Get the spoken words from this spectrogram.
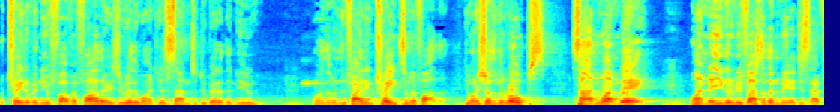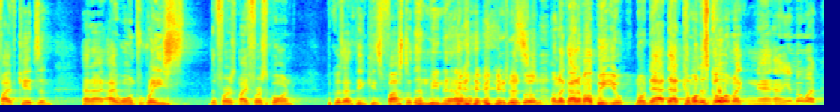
the trait of a new fa- of a father is you really want your son to do better than you. Mm. One of the defining traits of a father. You want to show them the ropes. Son, one day, mm. one day you're going to be faster than me. I just have five kids, and, and I, I won't race the first my firstborn because I think he's faster than me now. so I'm like, Adam, I'll beat you. No, Dad, Dad, come on, let's go. I'm like, nah, you know what?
